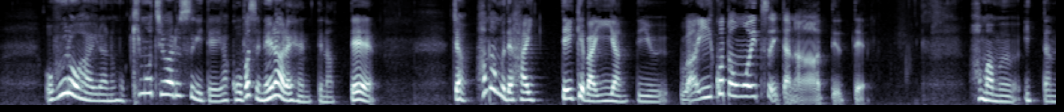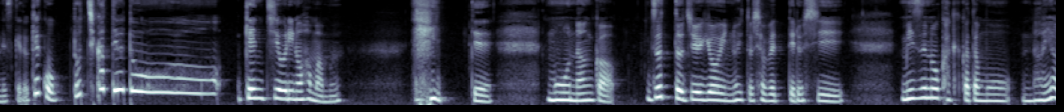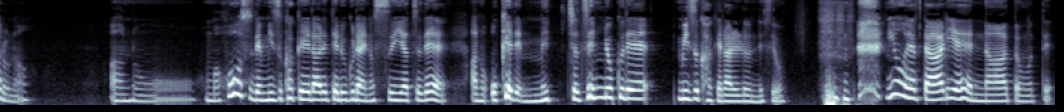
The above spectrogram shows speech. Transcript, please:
お風呂入らのもう気持ち悪すぎて夜行バス寝られへんってなって、じゃあハマムで入っていけばいいやんっていう、うわ、いいこと思いついたなーって言って、ハマム行ったんですけど、結構どっちかっていうと、現地寄りのハマムに 行って、もうなんか、ずっと従業員の人喋ってるし、水のかけ方も、なんやろな。あの、まあ、ホースで水かけられてるぐらいの水圧で、あの、桶でめっちゃ全力で水かけられるんですよ。日本やったらありえへんなと思って。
